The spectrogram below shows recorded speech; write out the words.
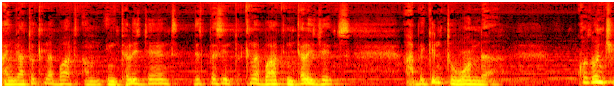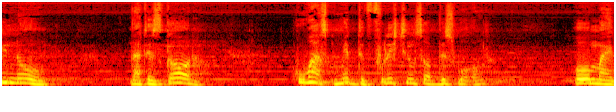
and you are talking about I'm intelligent, this person talking about intelligence. I begin to wonder, because don't you know that is God who has made the foolish things of this world? Oh my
